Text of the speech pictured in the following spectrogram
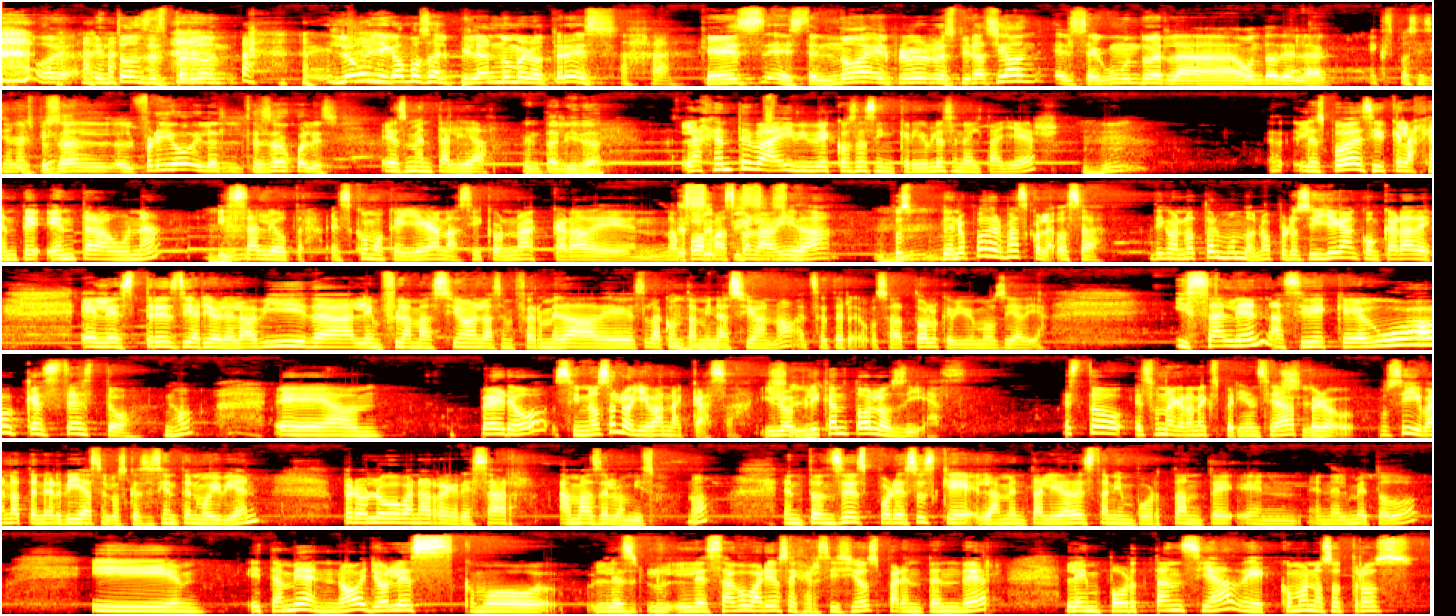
Entonces, perdón. Luego llegamos al pilar número 3, Ajá. que es este, no el primero es respiración, el segundo es la onda de la Exposición al frío. exposición al, frío y la- el tercero ¿cuál es? Es mentalidad. Mentalidad. La gente va y vive cosas increíbles en el taller. Les puedo decir que la gente entra a una y sale otra. Es como que llegan así con una cara de no puedo más con la vida. Pues de no poder más con la... O sea, digo, no todo el mundo, ¿no? Pero sí llegan con cara de el estrés diario de la vida, la inflamación, las enfermedades, la contaminación, ¿no? Etcétera. O sea, todo lo que vivimos día a día. Y salen así de que, wow, ¿qué es esto? ¿No? Eh, um, pero si no se lo llevan a casa y lo Sí. aplican todos los días, esto es una gran experiencia, Sí. pero pues sí, van a tener días en los que se sienten muy bien, pero luego van a regresar a más de lo mismo, ¿no? Entonces, por eso es que la mentalidad es tan importante en, en el método. Y, y también, ¿no? Yo les, como, les, les hago varios ejercicios para entender la importancia de cómo nosotros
